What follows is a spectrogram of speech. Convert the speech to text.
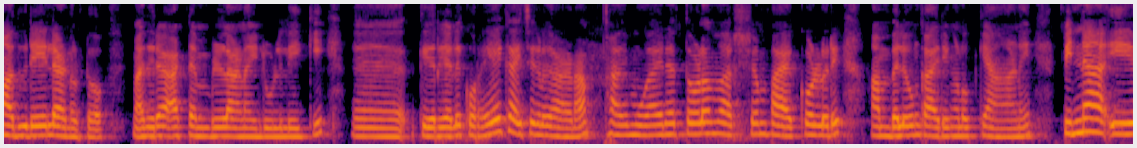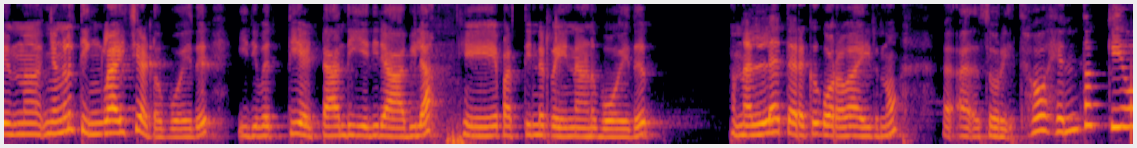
മധുരയിലാണ് കേട്ടോ മധുര ആ ടെമ്പിളിലാണ് അതിന്റെ ഉള്ളിലേക്ക് കയറിയാൽ കുറേ കാഴ്ചകൾ കാണാം. അത് മൂവായിരത്തോളം വർഷം പഴക്കമുള്ളൊരു അമ്പലവും കാര്യങ്ങളൊക്കെയാണ്. പിന്നെ ഈ ഞങ്ങൾ തിങ്കളാഴ്ച കേട്ടോ പോയത്. ഇരുപത്തി എട്ടാം തീയതി രാവിലെ ഏ പത്തിന്റെ ട്രെയിനാണ് പോയത്. നല്ല തിരക്ക് കുറവായിരുന്നു. സോറി സോ എന്തൊക്കെയോ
